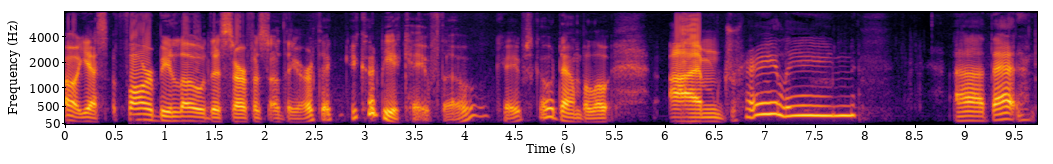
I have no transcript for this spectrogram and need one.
Oh, yes, far below the surface of the earth. It, it could be a cave, though. Caves go down below. I'm trailing. Uh, that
